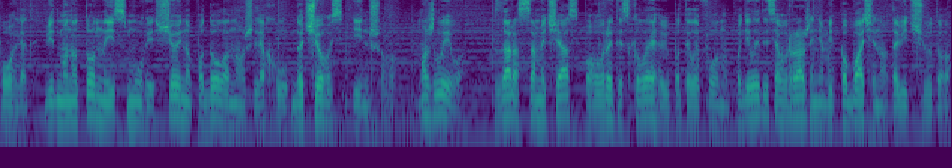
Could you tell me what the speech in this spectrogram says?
погляд від монотонної смуги щойно подоланого шляху до чогось іншого. Можливо, зараз саме час поговорити з колегою по телефону, поділитися враженням від побаченого та відчутого,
